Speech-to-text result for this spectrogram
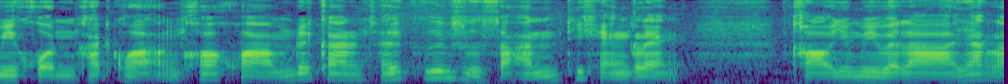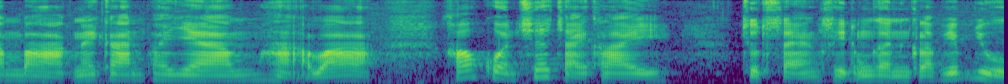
มีคนขัดขวางข้อความด้วยการใช้คลื่นสื่อสารที่แข็งแกร่ง เขายังมีเวลายากลำบากในการพยายามหาว่าเขาควรเชื่อใจใคร จุดแสงสีน้ำเงินกระพริบอยู่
